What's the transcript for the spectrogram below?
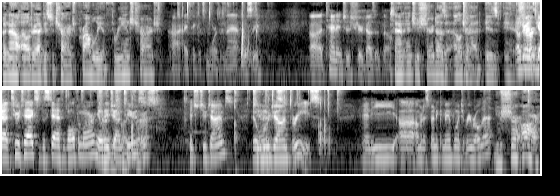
But now Eldrad gets to charge probably a three inch charge. I think it's more than that. We'll see. Uh, 10 inches sure does it, though. 10 inches sure does it. Eldrad is in. Eldrad's charge. got two attacks with the Staff of Ulthamar. He'll hit you on twos. first. Hit you two times. He'll Two wound you on threes. And he, uh, I'm going to spend a command point to reroll that. You sure are.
